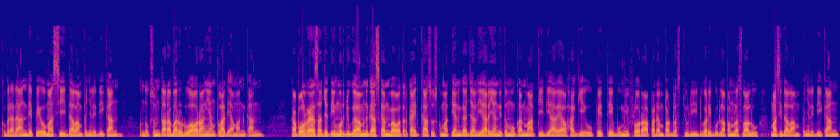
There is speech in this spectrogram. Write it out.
Keberadaan DPO masih dalam penyelidikan. Untuk sementara baru dua orang yang telah diamankan. Kapolres Aceh Timur juga menegaskan bahwa terkait kasus kematian gajah liar yang ditemukan mati di areal HGU PT Bumi Flora pada 14 Juli 2018 lalu masih dalam penyelidikan.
